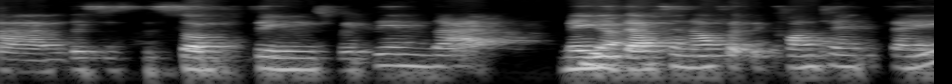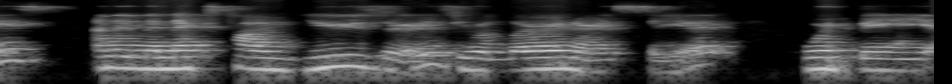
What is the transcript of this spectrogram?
um, this is the sub things within that. Maybe Yeah. that's enough at the content phase. And then the next time users, your learners see it, would be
